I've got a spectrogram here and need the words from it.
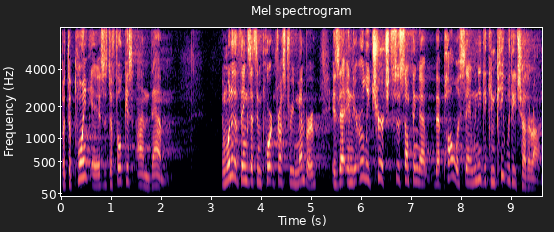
But the point is, is to focus on them and one of the things that's important for us to remember is that in the early church, this is something that, that Paul was saying we need to compete with each other on.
